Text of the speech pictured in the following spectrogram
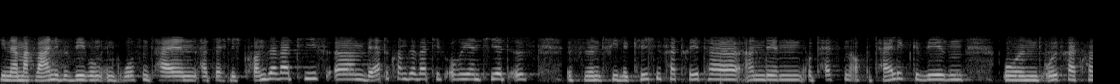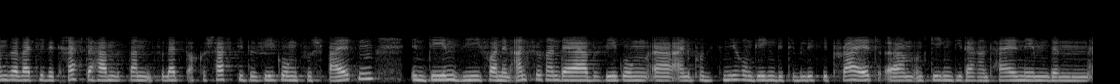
die Namachwani-Bewegung in großen Teilen tatsächlich konservativ, ähm, wertekonservativ orientiert ist. Es sind viele Kirchenvertreter an den Protesten auch beteiligt gewesen und ultrakonservative Kräfte haben es dann zuletzt auch geschafft, die Bewegung zu spalten, indem sie von den Anführern der Bewegung äh, eine Positionierung gegen die Tbilisi Pride ähm, und gegen die daran teilnehmenden, äh,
